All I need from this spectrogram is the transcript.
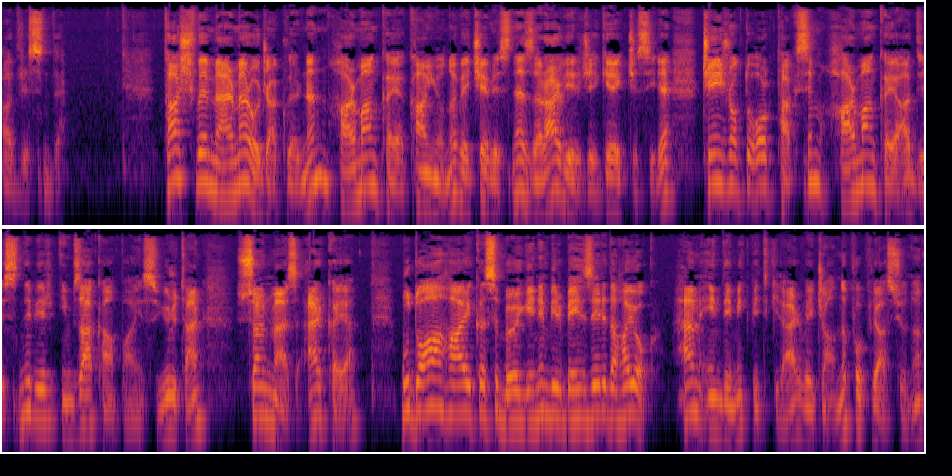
adresinde. Taş ve mermer ocaklarının Harmankaya Kanyonu ve çevresine zarar vereceği gerekçesiyle Change.org Taksim Harmankaya adresinde bir imza kampanyası yürüten Sönmez Erkaya, bu doğa harikası bölgenin bir benzeri daha yok hem endemik bitkiler ve canlı popülasyonu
